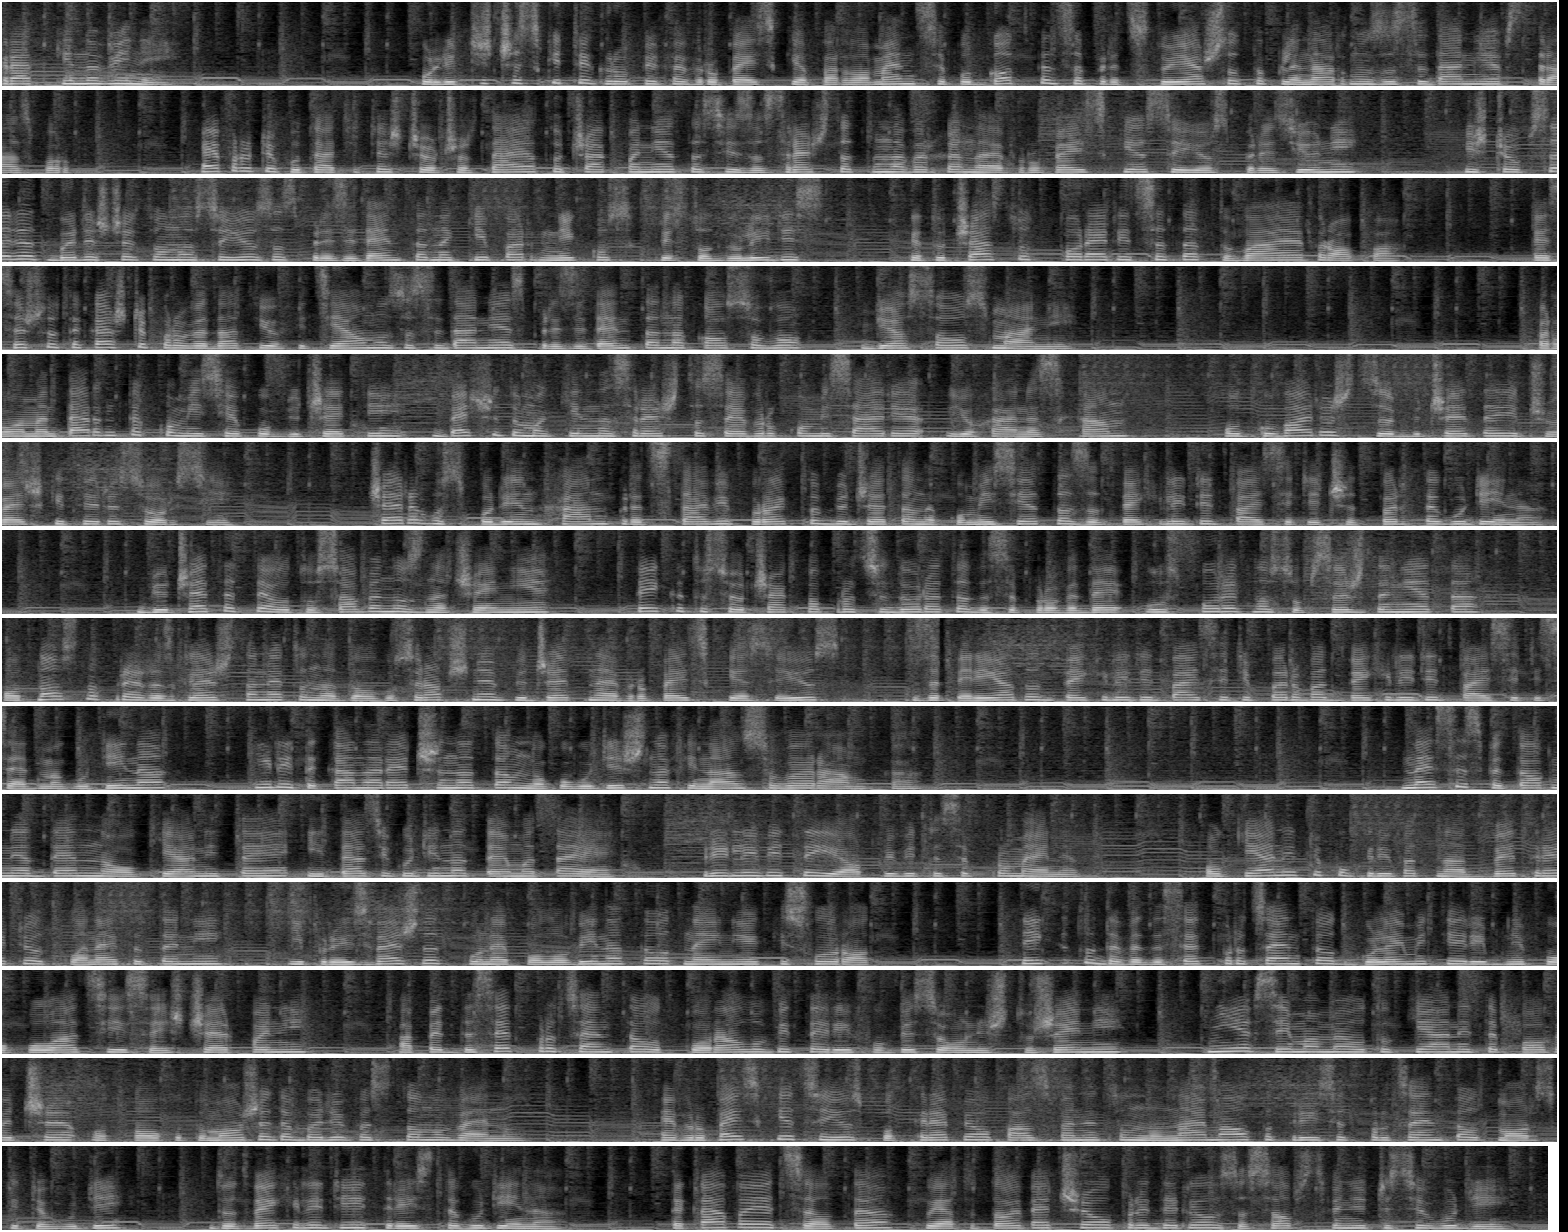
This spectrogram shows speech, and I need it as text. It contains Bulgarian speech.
Кратки новини. Политическите групи в Европейския парламент се подготвят за предстоящото пленарно заседание в Страсбург. Евродепутатите ще очертаят очакванията си за срещата на върха на Европейския съюз през юни и ще обсъдят бъдещето на Съюза с президента на Кипър Никос Христодолидис като част от поредицата Това е Европа. Те също така ще проведат и официално заседание с президента на Косово Вьоса Османи – Парламентарната комисия по бюджети беше домакин на среща с еврокомисаря Йоханес Хан, отговарящ за бюджета и човешките ресурси. Вчера господин Хан представи проекто бюджета на комисията за 2024 година. Бюджетът е от особено значение, тъй като се очаква процедурата да се проведе успоредно с обсъжданията относно преразглеждането на дългосрочния бюджет на Европейския съюз за периода 2021-2027 година или така наречената многогодишна финансова рамка. Днес е Световният ден на океаните и тази година темата е Приливите и отливите се променят. Океаните покриват над две трети от планетата ни и произвеждат поне половината от нейния кислород. Тъй като 90% от големите рибни популации са изчерпани – а 50% от кораловите рифове са унищожени, ние взимаме от океаните повече, отколкото може да бъде възстановено. Европейският съюз подкрепя опазването на най-малко 30% от морските води до 2030 година. Такава е целта, която той вече е определил за собствените си води –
